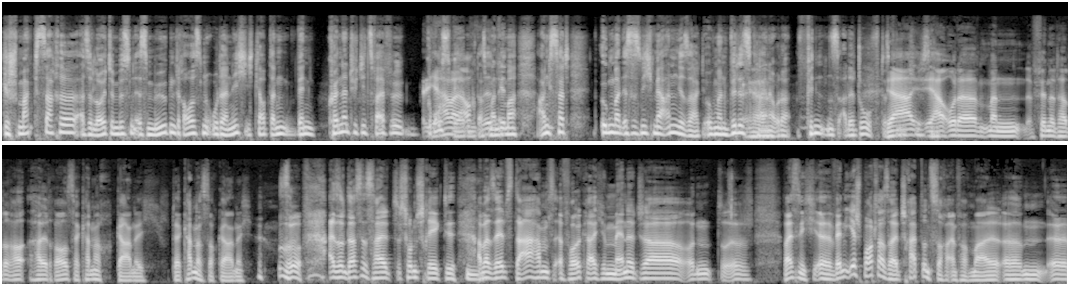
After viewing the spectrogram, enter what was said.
Geschmackssache, also Leute müssen es mögen draußen oder nicht. Ich glaube, dann wenn, können natürlich die Zweifel groß werden, auch, dass man immer Angst hat, irgendwann ist es nicht mehr angesagt, irgendwann will es ja. keiner oder finden es alle doof. Das ja, ja, oder man findet halt, halt raus, er kann doch gar nicht der kann das doch gar nicht. So, also das ist halt schon schräg. Mhm. Aber selbst da haben es erfolgreiche Manager und äh, weiß nicht. Äh, wenn ihr Sportler seid, schreibt uns doch einfach mal, ähm, äh,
